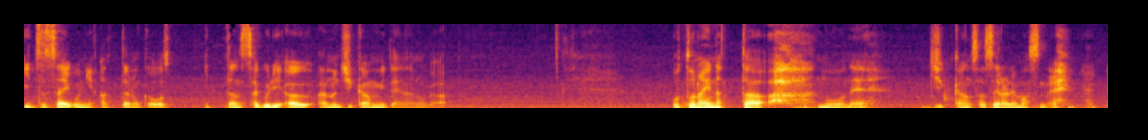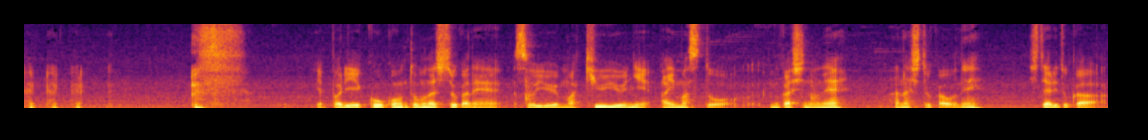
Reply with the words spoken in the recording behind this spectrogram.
いつ最後に会ったのかを一旦探り合うあの時間みたいなのが大人になったのをね実感させられますね。やっぱり高校の友達とかねそういうまあ旧友に会いますと昔のね話とかをねしたりとか、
